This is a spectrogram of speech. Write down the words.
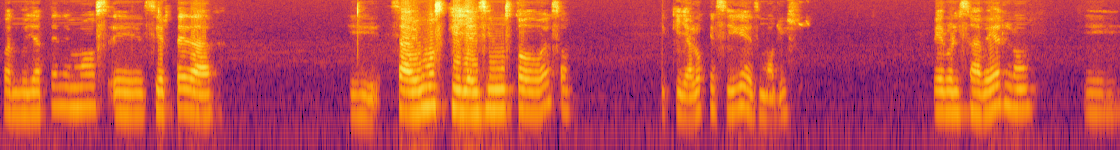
cuando ya tenemos eh, cierta edad, y sabemos que ya hicimos todo eso y que ya lo que sigue es morir. Pero el saberlo eh,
